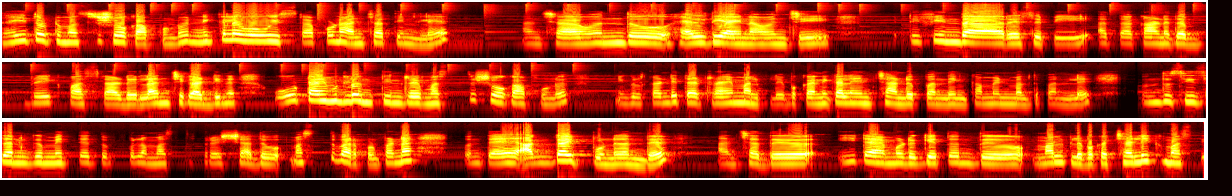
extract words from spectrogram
ದಹಿ ತೊಟ್ಟು ಮಸ್ತ್ ಶೋಕ್ ಆಪುಂಡು. ನಿಕ್ಲೆ ಹೂವು ಇಷ್ಟ ಆಪುಂಡು, ಅಂಚ ತಿನ್ಲೆ. ಅಂಚ ಒಂದು ಹೆಲ್ದಿ ಆಯ್ನ ಒಂಜಿ ಟಿಫಿನ್ದ ರೆಸಿಪಿ ಅತ್ತ ಕಾಣದ ಬ್ರೇಕ್ಫಾಸ್ಟ್ ಆಡ್ ಲಂಚ್ಗೆ ಅಡ್ಡಿನ ಓ ಟೈಮ್ಗಳು ತಿನ್ರೆ ಮಸ್ತ್ ಶೋಕ್ ಆಪುಂಡು. ನಿಗುಲು ಖಂಡಿತ ಟ್ರೈ ಮಲ್ಪಲೆ. ಬೊಕ ನಿಕಲ್ ಎಂಚಾಂಡ್ ಪಂದ್, ಹಿಂಗೆ ಕಮೆಂಟ್ ಮಲ್ತ್ ಪನ್ಲೆ. ಒಂದು ಸೀಸನ್ಗೆ ಮೆತ್ತೆ ತುಪ್ಪುಲ ಮಸ್ತ್ ಫ್ರೆಶ್ ಅದು ಮಸ್ತ್ ಬರ್ಪುಂಡು. ಪಂಡ ಒಂತೆ ಅಗ್ಗ ಇಪ್ಪುಂಡು ಅಂದ್. ಅಂಚದ್ ಈ ಟೈಮ್ ಗೆತ್ತೊಂದು ಮಲ್ಪಲೆ. ಬೊಕ ಚಳಿಕ್ ಮಸ್ತ್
